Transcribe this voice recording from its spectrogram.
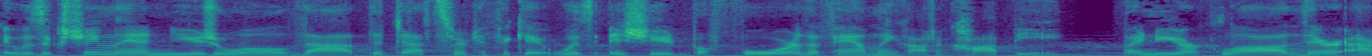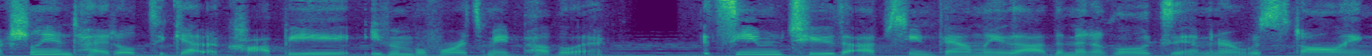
It was extremely unusual that the death certificate was issued before the family got a copy. By New York law, they're actually entitled to get a copy even before it's made public. It seemed to the Epstein family that the medical examiner was stalling.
